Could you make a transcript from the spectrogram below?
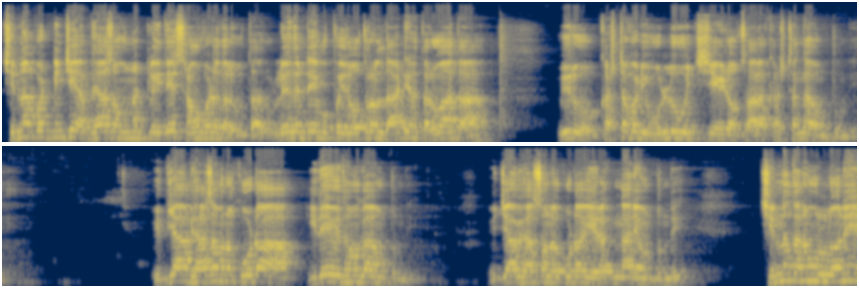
చిన్నప్పటి నుంచే అభ్యాసం ఉన్నట్లయితే శ్రమ పడగలుగుతారు లేదంటే ముప్పై సంవత్సరాలు దాటిన తర్వాత వీరు కష్టపడి ఒళ్ళు ఉంచి చేయడం చాలా కష్టంగా ఉంటుంది. విద్యాభ్యాసమును కూడా ఇదే విధముగా ఉంటుంది. విద్యాభ్యాసంలో కూడా ఈ రకంగానే ఉంటుంది. చిన్నతనముల్లోనే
